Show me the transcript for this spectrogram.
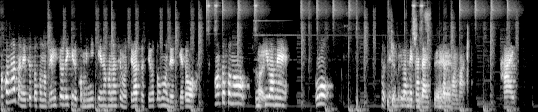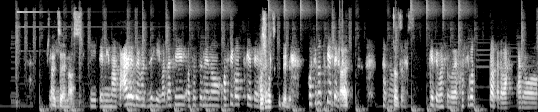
まあ、この後ね、ちょっとその勉強できるコミュニティの話もちらっとしようと思うんですけど、本当その見極めを、そうですね、見見極めが大事だと思います。はい。ありがとうございます。聞いてみます。ありがとうございます。ぜひ私おすすめの星5つけてる。星5つけてる。星5つけてる。ありがのとうございます。つけてますので、星5だったから、あの、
